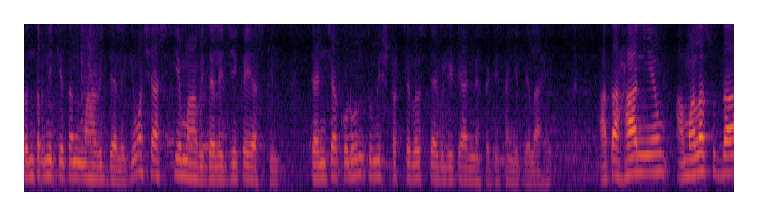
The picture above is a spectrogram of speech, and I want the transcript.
तंत्रनिकेतन महाविद्यालय किंवा शासकीय महाविद्यालय जे काही असतील त्यांच्याकडून तुम्ही स्ट्रक्चरल स्टॅबिलिटी आणण्यासाठी सांगितलेला आहे. आता हा नियम आम्हालासुद्धा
